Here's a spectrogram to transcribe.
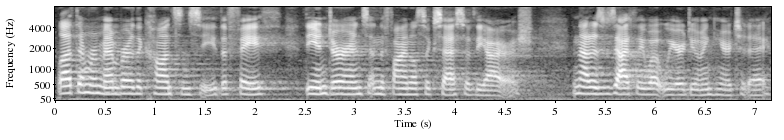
Let them remember the constancy, the faith, the endurance, and the final success of the Irish. And that is exactly what we are doing here today.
